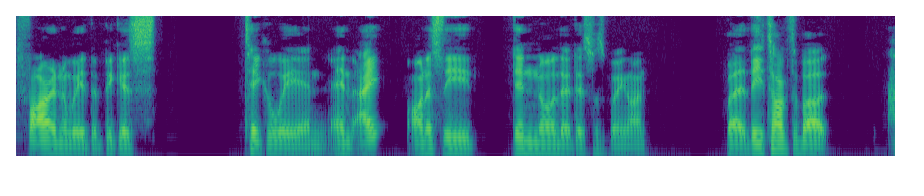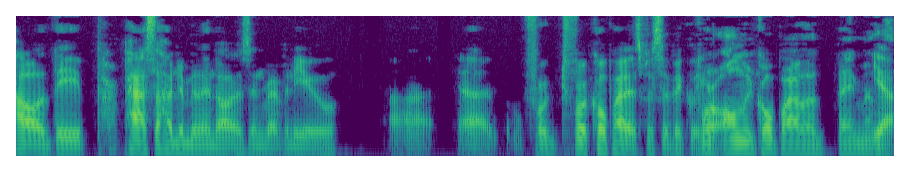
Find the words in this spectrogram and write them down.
far and away the biggest takeaway, and and I honestly didn't know that this was going on, but they talked about how they p- passed hundred million dollars in revenue uh, uh, for for Copilot specifically. For only Copilot payments. Yeah.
